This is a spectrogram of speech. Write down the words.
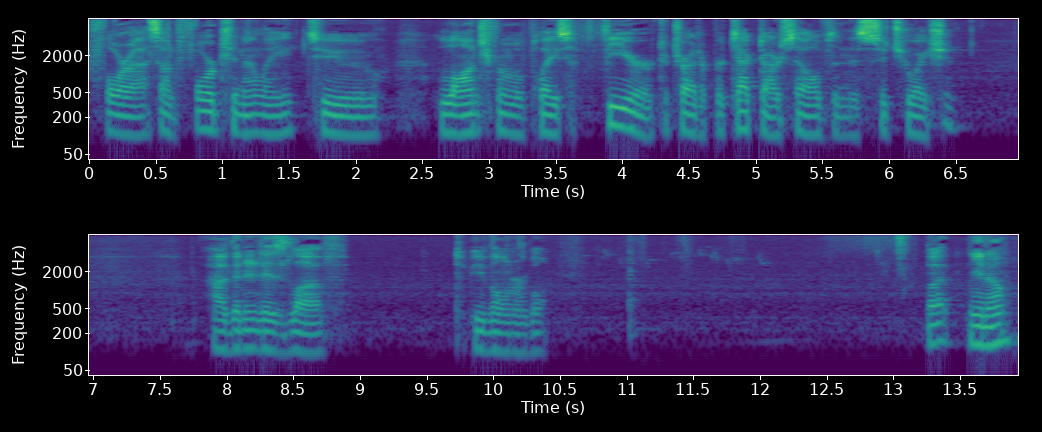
for us, unfortunately, to launch from a place of fear to try to protect ourselves in this situation uh, than it is love to be vulnerable. But, you know,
